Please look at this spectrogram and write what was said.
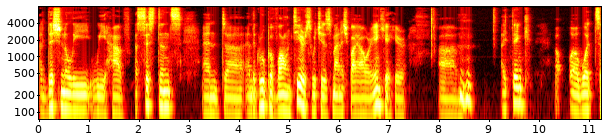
additionally, we have assistants and uh, and the group of volunteers, which is managed by our Inge here. Um, mm-hmm. I think uh, uh, what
